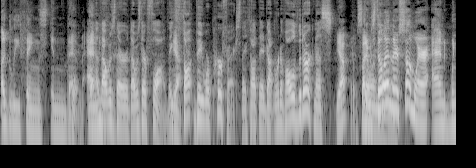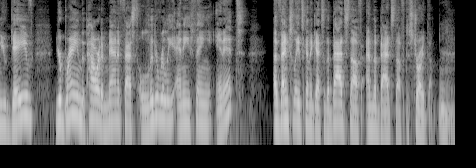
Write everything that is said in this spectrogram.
ugly things in them. And, that was their that was their flaw. They Yeah. thought they were perfect. They thought they had gotten rid of all of the darkness. Yep. but it was still in there somewhere. And when you gave your brain the power to manifest literally anything in it, eventually it's going to get to the bad stuff, and the bad stuff destroyed them.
